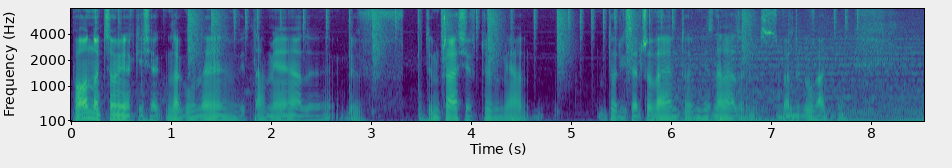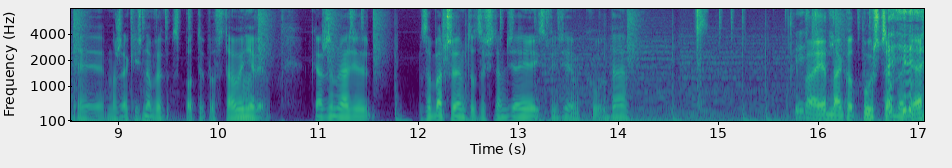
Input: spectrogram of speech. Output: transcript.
ponoć są jakieś laguny w Wietnamie, ale w tym czasie, w którym ja to researchowałem, to nie znalazłem nic mhm. wartego uwagi. Yy, może jakieś nowe spoty powstały, nie wiem. W każdym razie zobaczyłem to, co się tam dzieje i stwierdziłem, kurde, Chyba jednak odpuszczę, no nie?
